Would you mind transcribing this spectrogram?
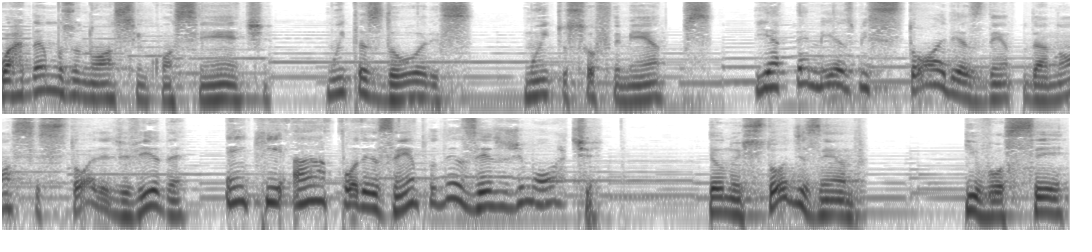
Guardamos o nosso inconsciente muitas dores, muitos sofrimentos e até mesmo histórias dentro da nossa história de vida em que há, por exemplo, desejos de morte. Eu não estou dizendo que você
